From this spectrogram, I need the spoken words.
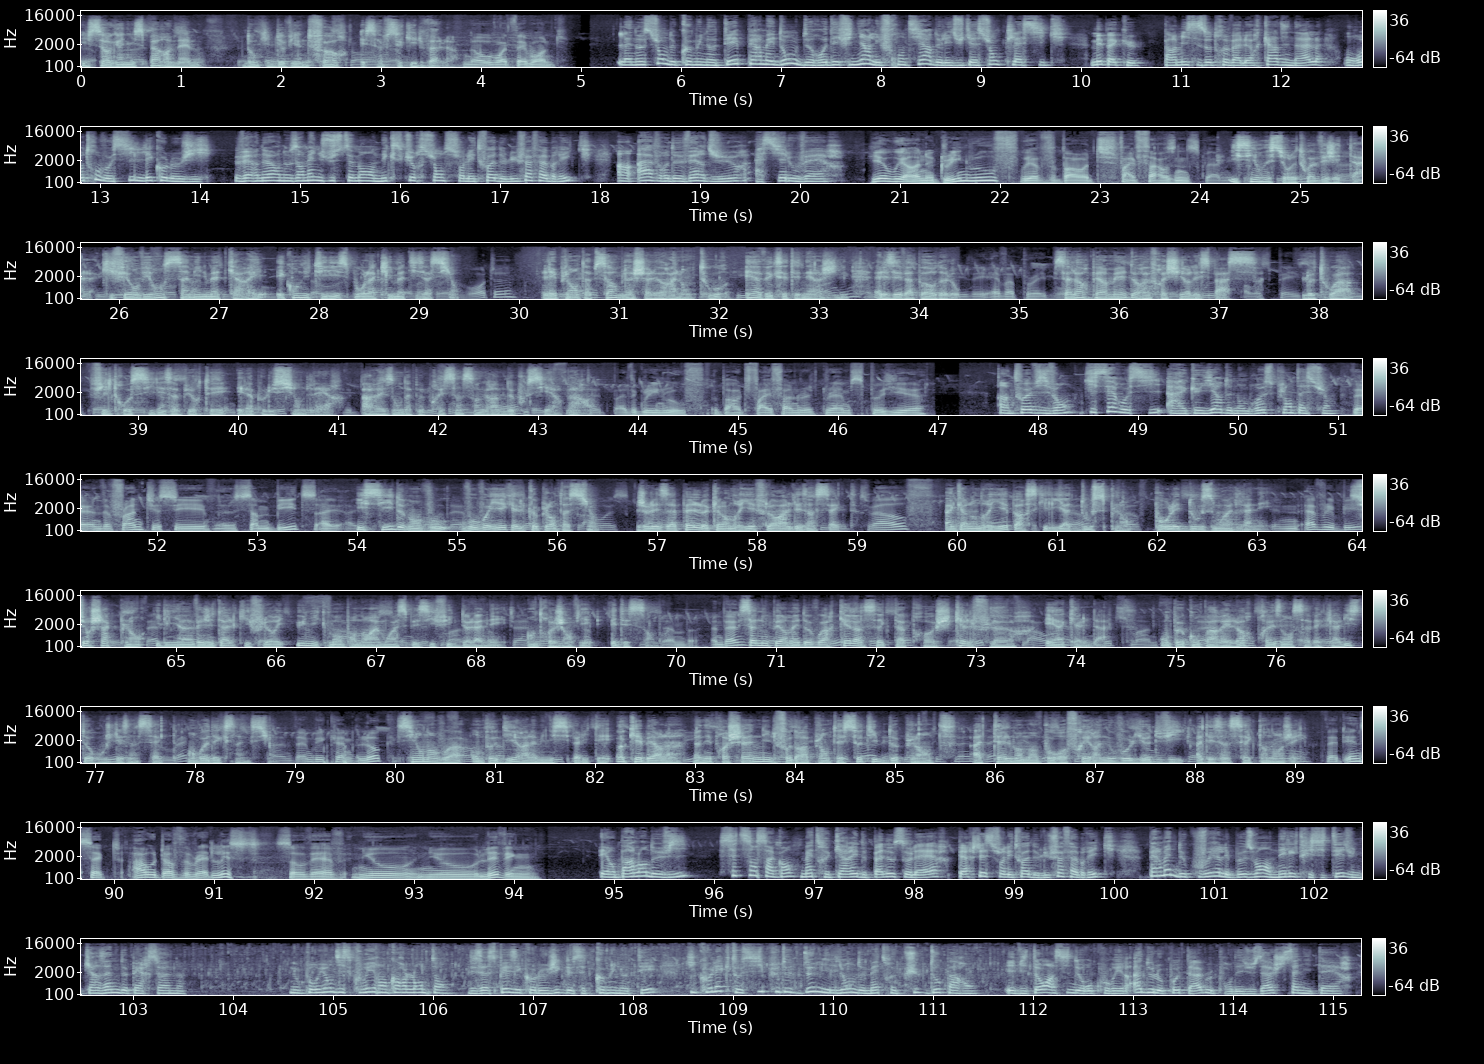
Ils s'organisent par eux-mêmes, donc ils deviennent forts et savent ce qu'ils veulent. La notion de communauté permet donc de redéfinir les frontières de l'éducation classique, mais pas que. Parmi ces autres valeurs cardinales, on retrouve aussi l'écologie. Werner nous emmène justement en excursion sur les toits de l'UFA Fabrique, un havre de verdure à ciel ouvert. Ici, on est sur le toit végétal, qui fait environ 5000 m2 et qu'on utilise pour la climatisation. Les plantes absorbent la chaleur alentour et avec cette énergie, elles évaporent de l'eau. Ça leur permet de rafraîchir l'espace. Le toit filtre aussi les impuretés et la pollution de l'air, à raison d'à peu près 500 grammes de poussière par an. Un toit vivant qui sert aussi à accueillir de nombreuses plantations. Ici, devant vous, vous voyez quelques plantations. Je les appelle le calendrier floral des insectes. Un calendrier parce qu'il y a 12 plants pour les 12 mois de l'année. Sur chaque plant, il y a un végétal qui fleurit uniquement pendant un mois spécifique de l'année, entre janvier et décembre. Ça nous permet de voir quel insecte approche, quelle fleur et à quelle date. On peut comparer leur présence avec la liste rouge des insectes insectes en voie d'extinction. Si on en voit, on peut dire à la municipalité, OK Berlin, l'année prochaine, il faudra planter ce type de plantes à tel moment pour offrir un nouveau lieu de vie à des insectes en danger. Et en parlant de vie, 750 mètres carrés de panneaux solaires perchés sur les toits de l'UFA Fabrique permettent de couvrir les besoins en électricité d'une quinzaine de personnes. Nous pourrions discourir encore longtemps des aspects écologiques de cette communauté qui collecte aussi plus de 2 millions de mètres cubes d'eau par an, évitant ainsi de recourir à de l'eau potable pour des usages sanitaires.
